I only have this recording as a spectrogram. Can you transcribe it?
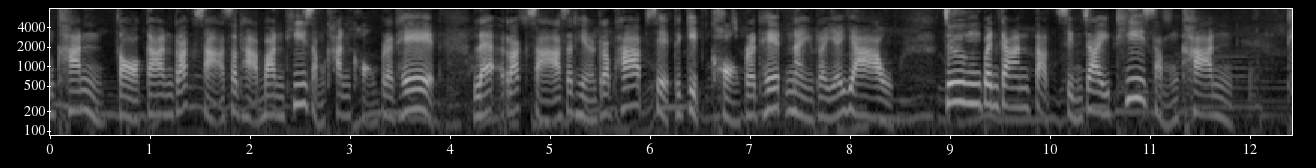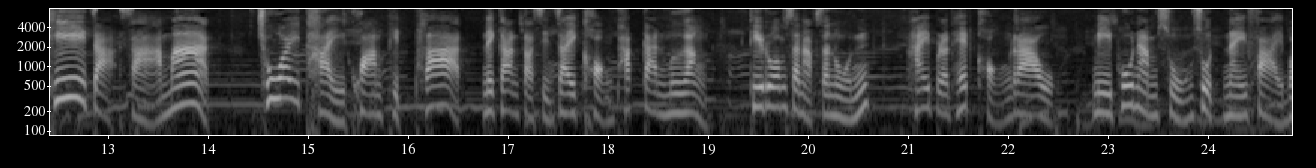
ำคัญต่อการรักษาสถาบันที่สำคัญของประเทศ และรักษาเสถียรภาพเศรษฐกิจของประเทศในระยะยาว จึงเป็นการตัดสินใจที่สำคัญ ที่จะสามารถช่วยไถ่ความผิดพลาดในการตัดสินใจของพรรคการเมือง ที่ร่วมสนับสนุนให้ประเทศของเรา มีผู้นำสูงสุดในฝ่ายบ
